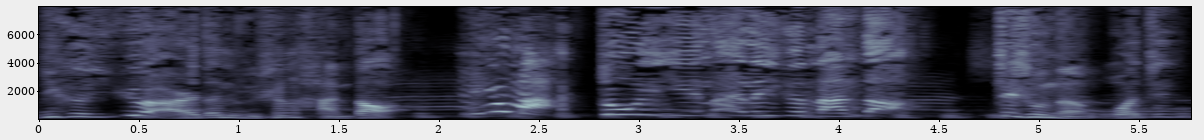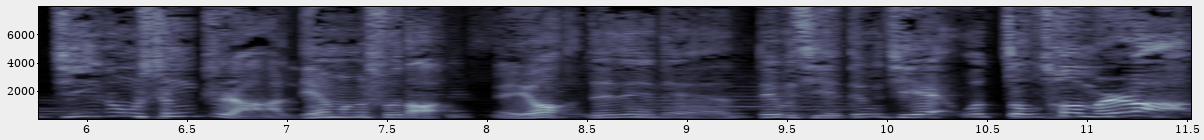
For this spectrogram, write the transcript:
一个悦耳的女声喊道：“哎呦妈，终于来了一个男的！”这时候呢，我这急中生智啊，连忙说道：“哎呦，对对对，对不起，对不起，我走错门了。”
